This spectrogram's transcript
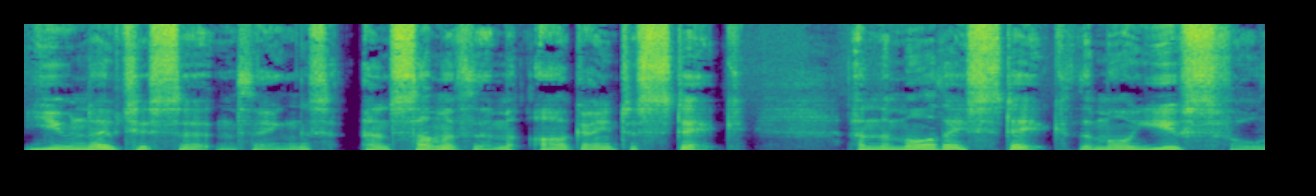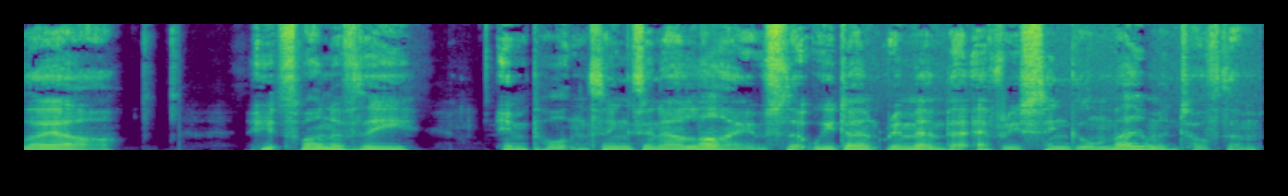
you notice certain things and some of them are going to stick. And the more they stick, the more useful they are. It's one of the important things in our lives that we don't remember every single moment of them.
